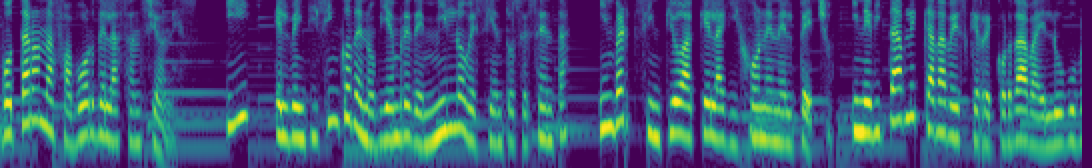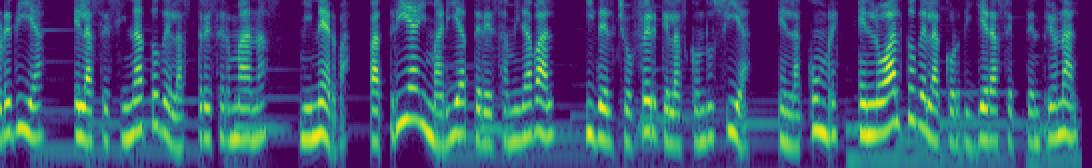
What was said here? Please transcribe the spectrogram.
votaron a favor de las sanciones. Y, el 25 de noviembre de 1960, Invert sintió aquel aguijón en el pecho, inevitable cada vez que recordaba el lúgubre día, el asesinato de las tres hermanas, Minerva, Patria y María Teresa Mirabal, y del chofer que las conducía, en la cumbre, en lo alto de la cordillera septentrional,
